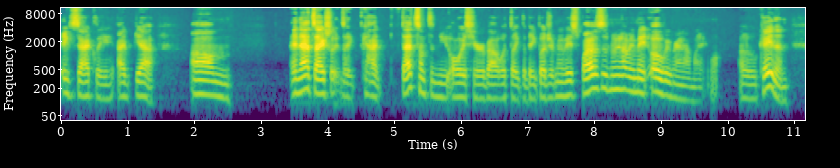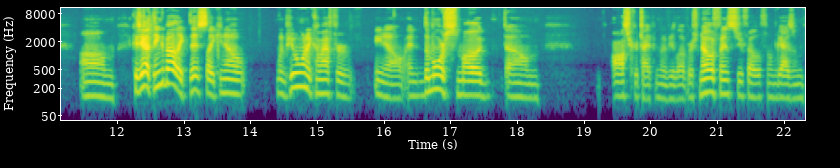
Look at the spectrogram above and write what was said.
Exactly. I yeah. Um and that's actually like God, that's something you always hear about with like the big budget movies. Why was this movie not being made? Oh, we ran out of money. Well, okay then. Um cuz yeah, think about like this like, you know, when people want to come after, you know, and the more smug um Oscar type of movie lovers. No offense to your fellow filmgazm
